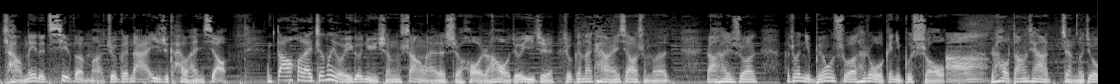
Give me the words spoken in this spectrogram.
场内的气氛嘛，就跟大家一直开玩笑。到后来真的有一个女生上来的时候，然后我就一直就跟她开玩笑什么的。然后她就说：“她说你不用说，她说我跟你不熟啊。”然后当下整个就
